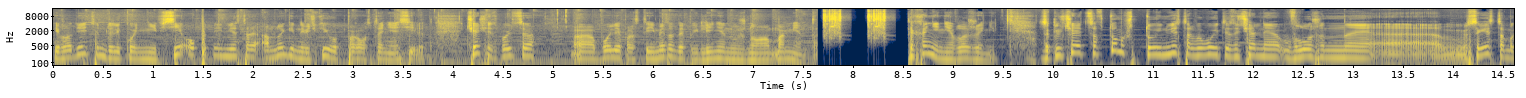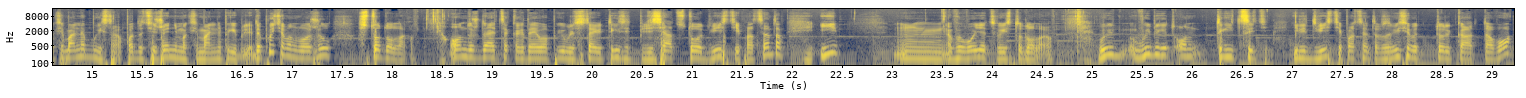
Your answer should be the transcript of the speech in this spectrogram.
и владеют им далеко не все опытные инвесторы, а многие новички его просто не осилят. Чаще используются э, более простые методы определения нужного момента. Сохранение вложений заключается в том, что инвестор выводит изначально вложенные э, средства максимально быстро по достижению максимальной прибыли. Допустим, он вложил 100 долларов. Он дожидается, когда его прибыль составит 30, 50, 100, 200 процентов и выводит свои 100 долларов. Вы, выберет он 30 или 200 процентов, зависит только от того,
